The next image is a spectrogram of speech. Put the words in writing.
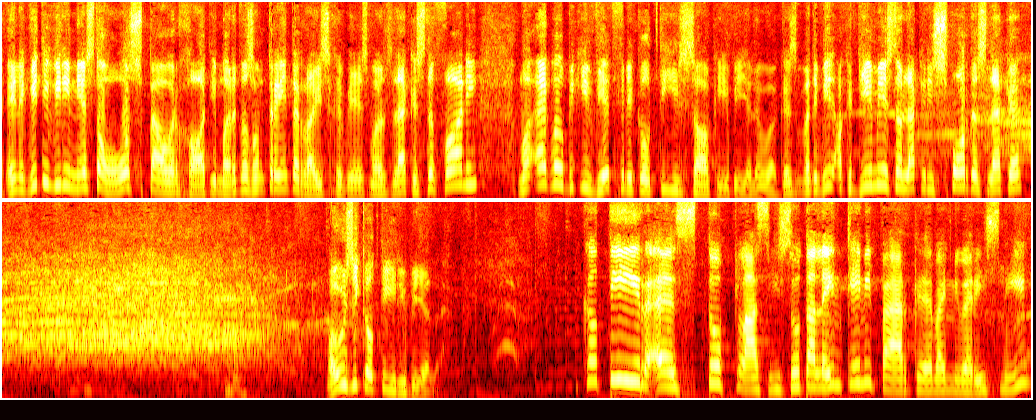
En ek weet nie wie die meeste horsepower gehad het, maar dit was omtrent 'n reis geweest, maar dit was lekker Stefanie. Maar ek wil 'n bietjie weet van die kultuursake hier by julle ook. Is wat ek weet akademie is nou lekker, die sport is lekker. Maar hoe is die kultuur hier by julle? Kultuur is topklas hier. So talent ken nie perke by Nories nie.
